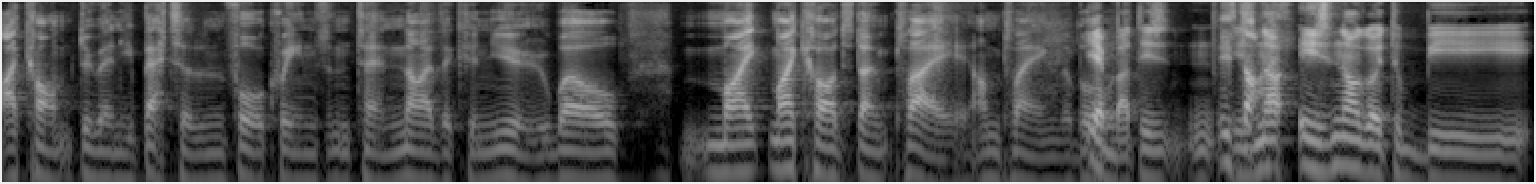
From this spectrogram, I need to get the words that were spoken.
I can't do any better than four queens and ten. Neither can you. Well, my my cards don't play. I'm playing the board. Yeah, but it's, it's, not- not, it's not going to be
